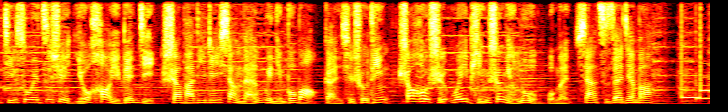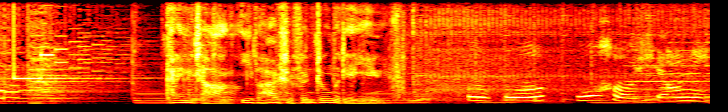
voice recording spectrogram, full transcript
极速微资讯由浩宇编辑，沙发 DJ 向南为您播报，感谢收听。稍后是微评声影录，我们下次再见吧。看一场一百二十分钟的电影。宝宝，我好想你。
